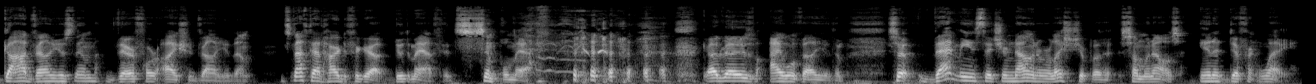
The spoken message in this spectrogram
God values them, therefore I should value them. It's not that hard to figure out. Do the math. It's simple math. God values them, I will value them. So that means that you're now in a relationship with someone else in a different way.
